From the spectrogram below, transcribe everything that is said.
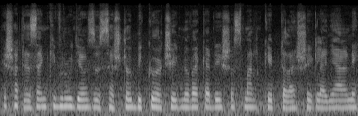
és hát ezen kívül ugye az összes többi költségnövekedés, ezt már képtelenség lenyelni.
